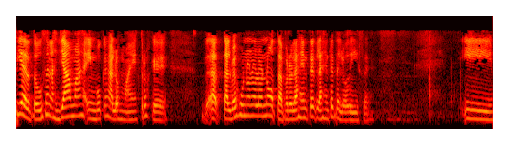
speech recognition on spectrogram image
cierto usen las llamas e invoquen a los maestros que tal vez uno no lo nota pero la gente la gente te lo dice. Y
